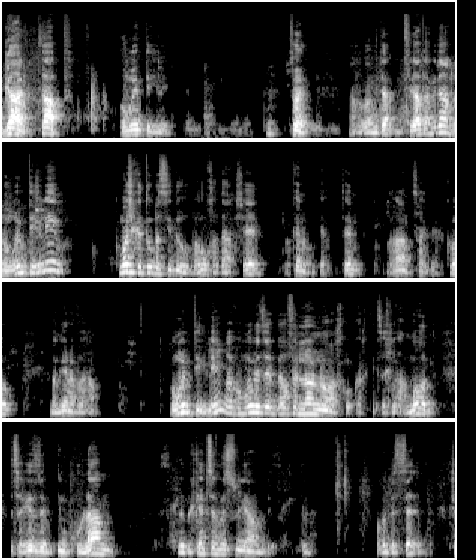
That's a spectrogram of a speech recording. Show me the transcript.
גג, טאפ, אומרים תהילים. זאת אומרת, אנחנו בתפילת העמידה אנחנו אומרים תהילים כמו שכתוב בסידור, ברוך אתה השם, אלוקינו אלוקי אבותינו, אברהם, יצחק ויעקב, מגן אברהם. אומרים תהילים, רק אומרים את זה באופן לא נוח כל כך, כי צריך לעמוד, וצריך להגיד את זה עם כולם, ובקצב מסוים. אבל בסדר, כש-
